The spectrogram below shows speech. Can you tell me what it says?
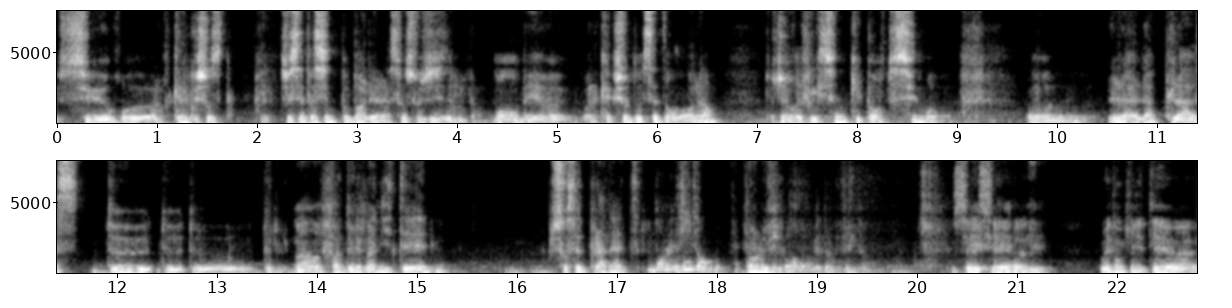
sur quelque chose. Je ne sais pas si on peut parler à la sociologie de l'environnement, mais quelque chose de cet ordre-là. Toute une réflexion qui porte sur la, la place de l'humain, enfin de l'humanité sur cette planète, Dans le vivant. dans le vivant, mais dans le vivant. C'est, Et- c'est, et- euh, et- oui, donc il était, euh,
